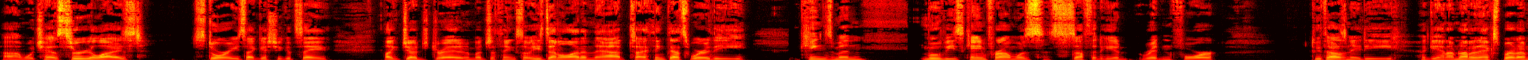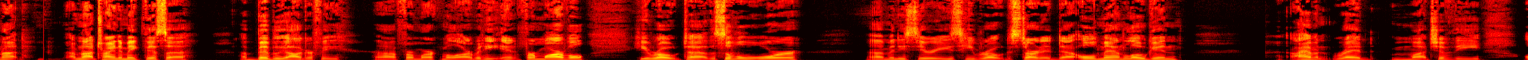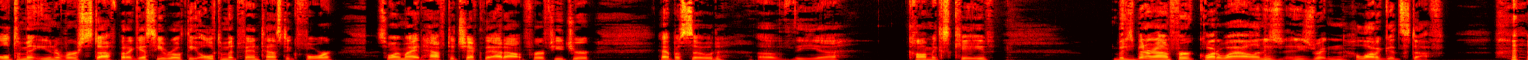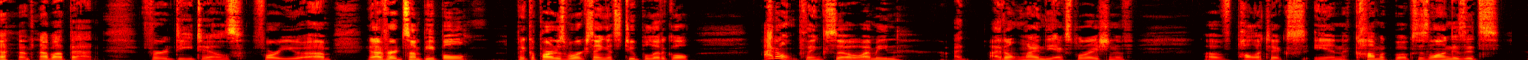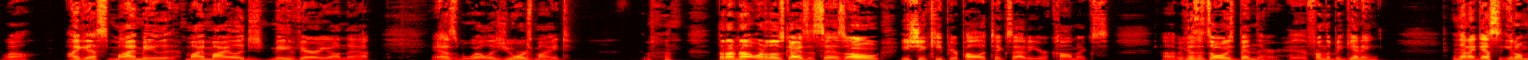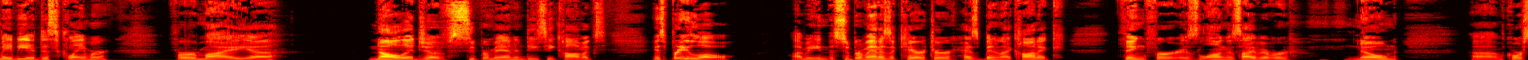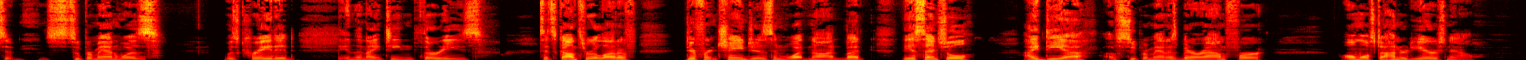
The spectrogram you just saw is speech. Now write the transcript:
uh, which has serialized stories, I guess you could say, like Judge Dredd and a bunch of things. So he's done a lot in that. I think that's where the Kingsman movies came from, was stuff that he had written for 2000 AD. Again, I'm not an expert. I'm not. I'm not trying to make this a a bibliography uh, for Mark Millar, but he for Marvel, he wrote uh, the Civil War uh, miniseries. He wrote, started uh, Old Man Logan. I haven't read much of the Ultimate Universe stuff, but I guess he wrote the Ultimate Fantastic Four. So I might have to check that out for a future episode of the uh, Comics Cave. But he's been around for quite a while and he's and he's written a lot of good stuff. How about that for details for you? Um, you know, I've heard some people pick apart his work saying it's too political. I don't think so. I mean, I I don't mind the exploration of of politics in comic books as long as it's well. I guess my my mileage may vary on that, as well as yours might. but I'm not one of those guys that says, "Oh, you should keep your politics out of your comics," uh, because it's always been there eh, from the beginning. And then I guess you know maybe a disclaimer for my uh, knowledge of Superman and DC Comics is pretty low. I mean, Superman as a character has been an iconic thing for as long as I've ever known. Uh, of course, it, Superman was was created in the 1930s. It's gone through a lot of different changes and whatnot, but the essential idea of Superman has been around for almost 100 years now.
